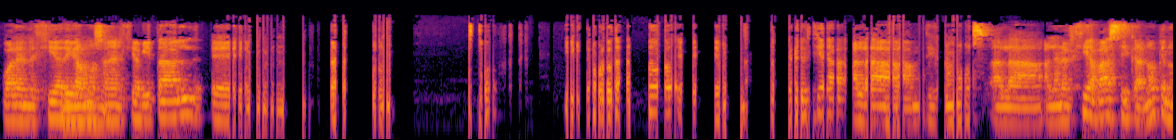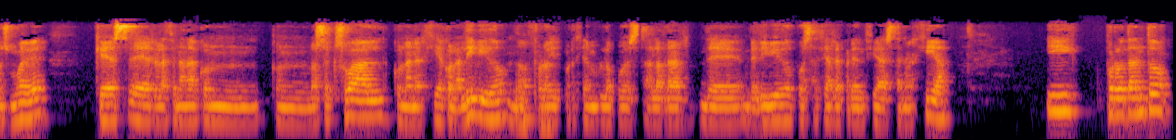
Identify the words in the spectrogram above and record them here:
o a la energía, digamos, a la energía vital. eh, digamos, a la, a la energía básica ¿no? que nos mueve, que es eh, relacionada con, con lo sexual, con la energía, con la libido. ¿no? Freud, por ejemplo, pues al hablar de, de libido, pues hacía referencia a esta energía. Y por lo tanto,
